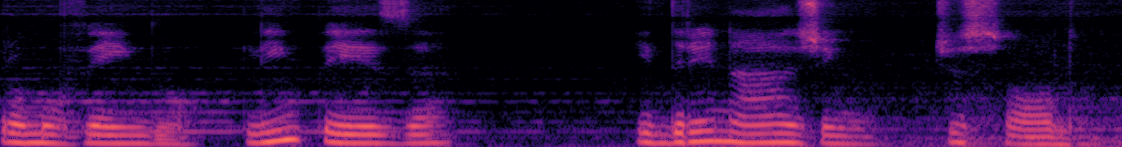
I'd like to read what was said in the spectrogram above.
promovendo limpeza e drenagem de solo.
